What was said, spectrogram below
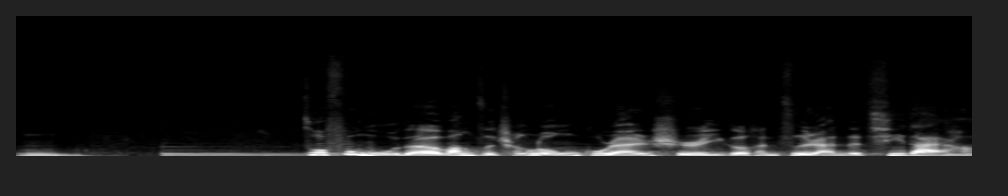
嗯。做父母的望子成龙固然是一个很自然的期待哈，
